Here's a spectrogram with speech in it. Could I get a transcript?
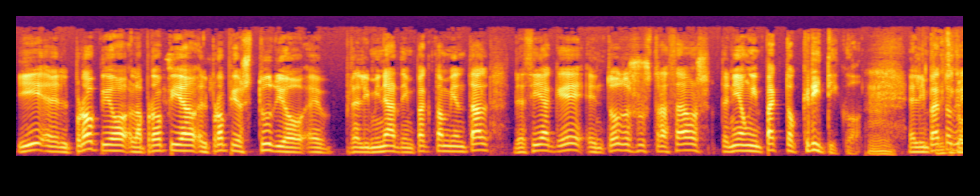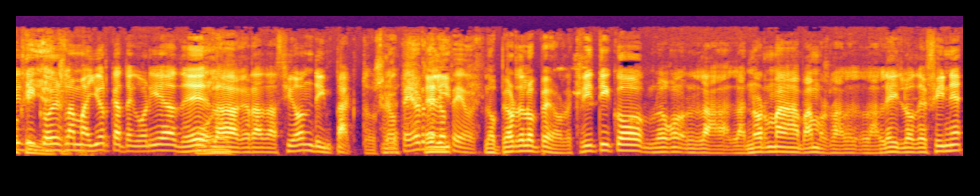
y el propio, la propia, el propio estudio eh, preliminar de impacto ambiental decía que en todos sus trazados tenía un impacto crítico. El impacto Mm. ¿Crítico crítico es la mayor categoría de Bueno. la gradación de impactos. Lo peor de el lo peor. Lo peor de lo peor. El crítico, luego la, la norma, vamos, la, la ley lo define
